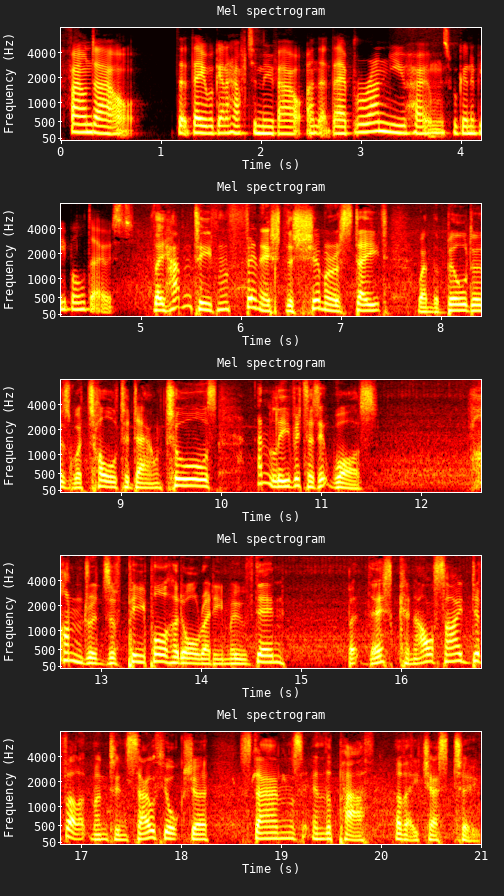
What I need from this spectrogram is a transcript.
found out that they were going to have to move out and that their brand new homes were going to be bulldozed. They hadn't even finished the Shimmer estate when the builders were told to down tools and leave it as it was. Hundreds of people had already moved in, but this canal-side development in South Yorkshire stands in the path of HS2.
